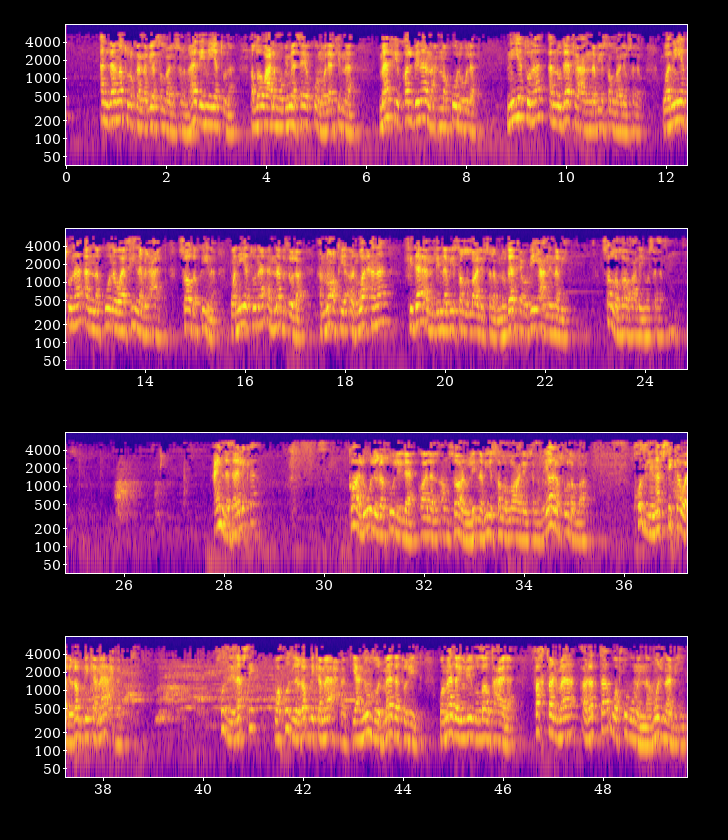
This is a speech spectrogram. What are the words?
أن لا نترك النبي صلى الله عليه وسلم. هذه نيتنا. الله أعلم بما سيكون ولكن ما في قلبنا نحن نقوله لك. نيتنا أن ندافع عن النبي صلى الله عليه وسلم ونيتنا أن نكون وافين بالعهد صادقين ونيتنا أن نبذل أن نعطي أرواحنا فداء للنبي صلى الله عليه وسلم ندافع به عن النبي صلى الله عليه وسلم. عند ذلك قالوا لرسول الله قال الأنصار للنبي صلى الله عليه وسلم يا رسول الله خذ لنفسك ولربك ما أحببت. خذ لنفسك وخذ لربك ما أحببت. يعني انظر ماذا تريد وماذا يريد الله تعالى. فاختر ما أردت واطلبه منا مرنا به.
